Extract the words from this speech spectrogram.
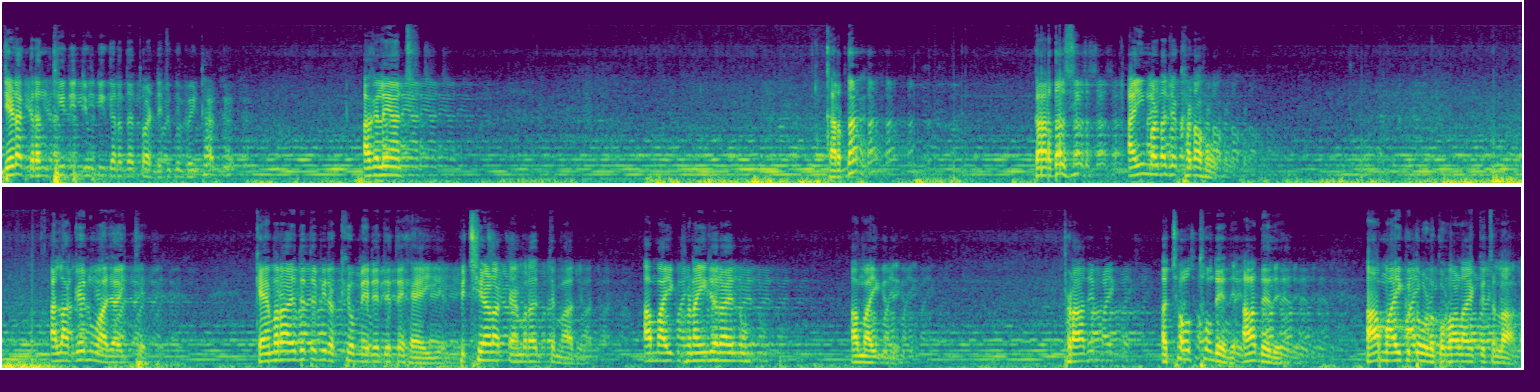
ਜਿਹੜਾ ਗ੍ਰੰਥੀ ਦੀ ਡਿਊਟੀ ਕਰਦਾ ਤੁਹਾਡੇ 'ਚ ਕੋਈ ਬੈਠਾ ਅੱਗੇ? ਅਗਲਿਆਂ 'ਚ? ਕਰਦਾ? ਕਰਦਾ ਸੀ, ਆਈ ਮਾੜਾ ਜਿਹਾ ਖੜਾ ਹੋ। ਅਲਾਗੇ ਨੂੰ ਆ ਜਾ ਇੱਥੇ। ਕੈਮਰਾ ਇਹਦੇ ਤੇ ਵੀ ਰੱਖਿਓ, ਮੇਰੇ ਤੇ ਤੇ ਹੈ ਹੀ ਹੈ। ਪਿੱਛੇ ਵਾਲਾ ਕੈਮਰਾ ਇੱਥੇ ਮਾਰਿਓ ਆ ਮਾਈਕ ਫੜਾਈ ਜਰਾ ਇਹਨੂੰ। ਆ ਮਾਈਕ ਦੇ। ਫੜਾ ਦੇ ਮਾਈਕ ਅੱਛਾ, ਉੱਥੋਂ ਦੇ ਦੇ ਆ ਦੇ ਦੇ। ਆ ਮਾਈਕ ਢੋਲਕ ਵਾਲਾ ਇੱਕ ਚਲਾ।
